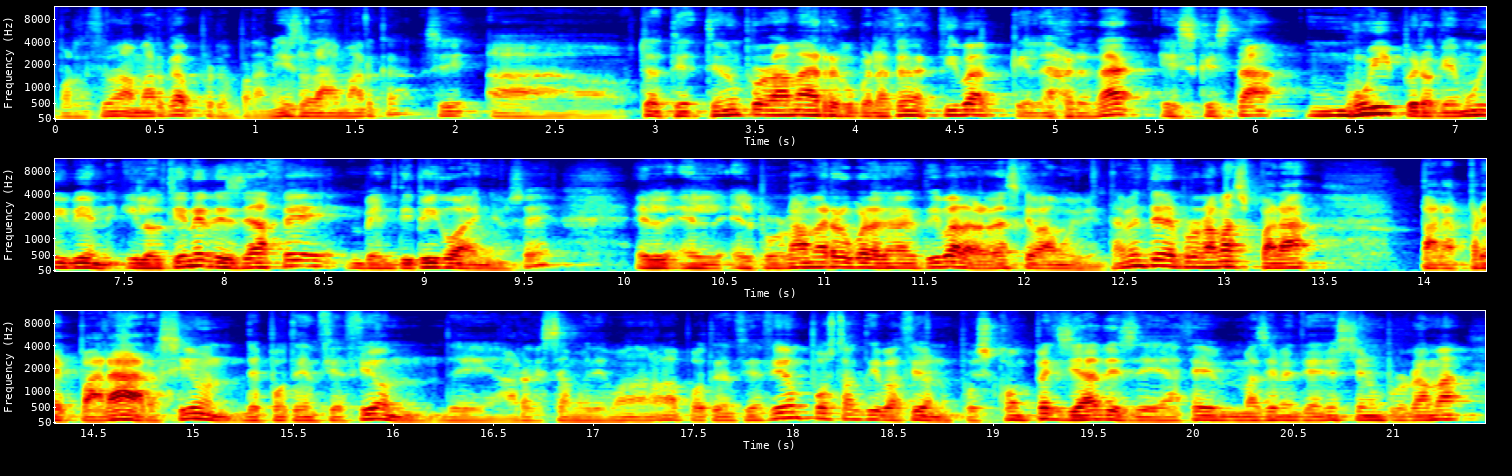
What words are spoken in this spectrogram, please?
por decir una marca, pero para mí es la marca, ¿sí? Ah, tiene un programa de recuperación activa que la verdad es que está muy, pero que muy bien. Y lo tiene desde hace veintipico años. ¿eh? El, programa de recuperación activa la verdad es que va muy bien. También tiene programas para, para preparar, ¿sí? de potenciación, de ahora que está muy de moda, ¿no? potenciación post-activación. Pues Compex ya desde hace más de 20 años tiene un programa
